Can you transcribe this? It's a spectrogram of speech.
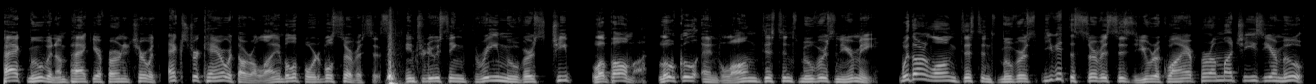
Pack, move, and unpack your furniture with extra care with our reliable, affordable services. Introducing three movers, cheap, La Palma, local, and long distance movers near me. With our long distance movers, you get the services you require for a much easier move.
